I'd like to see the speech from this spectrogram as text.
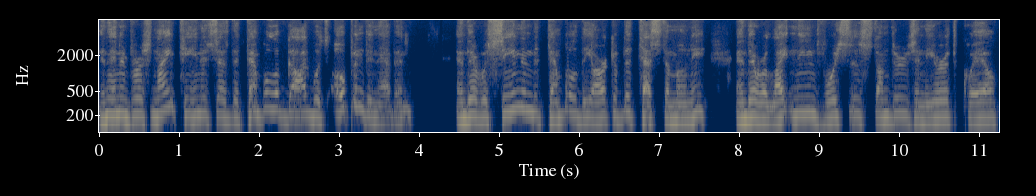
And then in verse 19, it says, The temple of God was opened in heaven, and there was seen in the temple the ark of the testimony, and there were lightnings, voices, thunders, and the earth quail,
